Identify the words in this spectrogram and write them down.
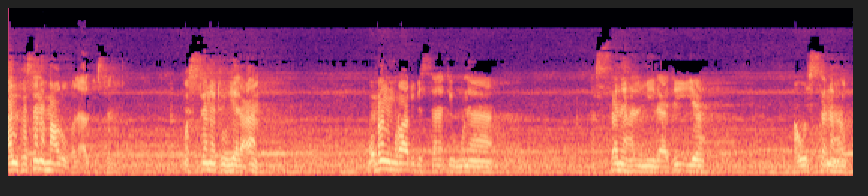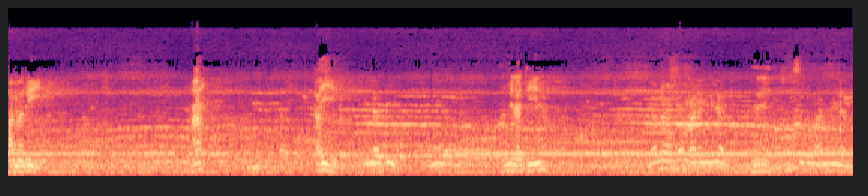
ألف سنة معروفة الألف سنة. والسنة هي العام. وما المراد بالسنة هنا؟ السنة الميلادية أو السنة القمرية. ها؟ أي؟ الميلادية. الميلادية لأنهم هم عن الميلاد. إيه. يقصدهم عن الميلاد.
